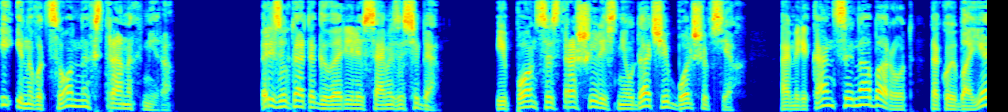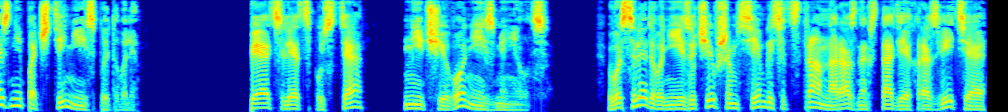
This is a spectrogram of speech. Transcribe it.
и инновационных странах мира. Результаты говорили сами за себя. Японцы страшились неудачи больше всех. Американцы, наоборот, такой боязни почти не испытывали. Пять лет спустя ничего не изменилось. В исследовании, изучившем 70 стран на разных стадиях развития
